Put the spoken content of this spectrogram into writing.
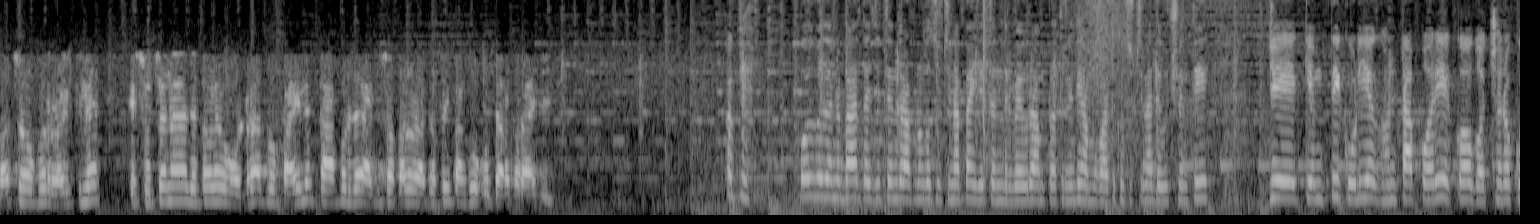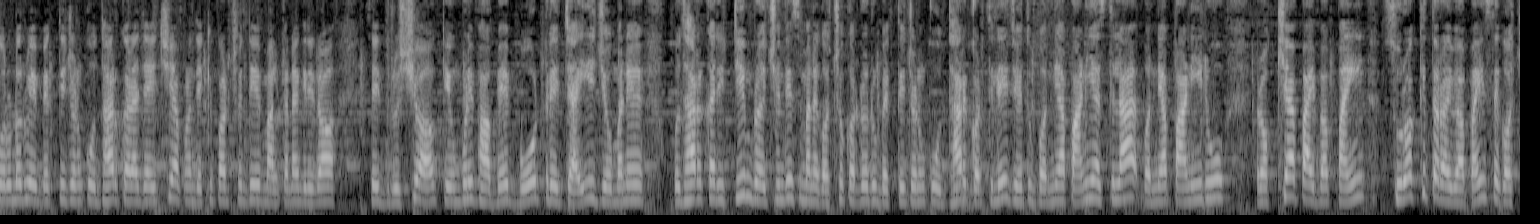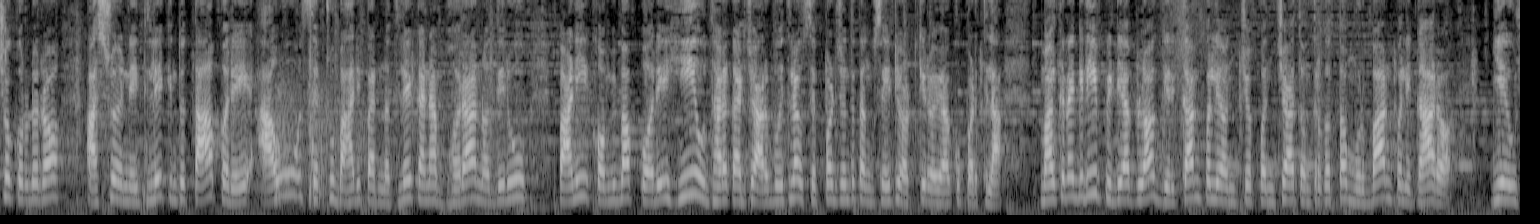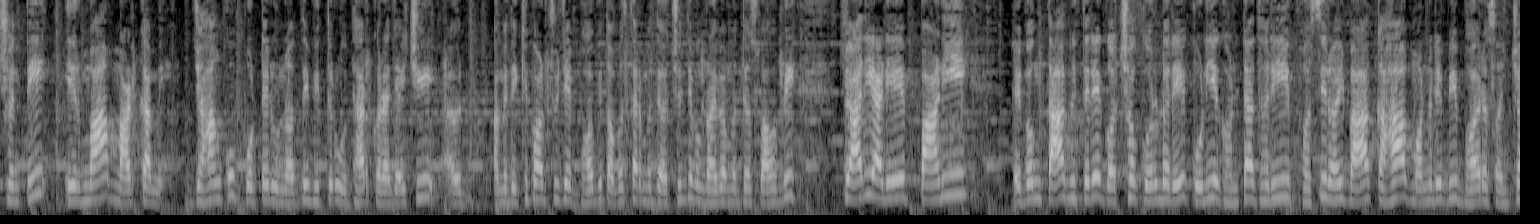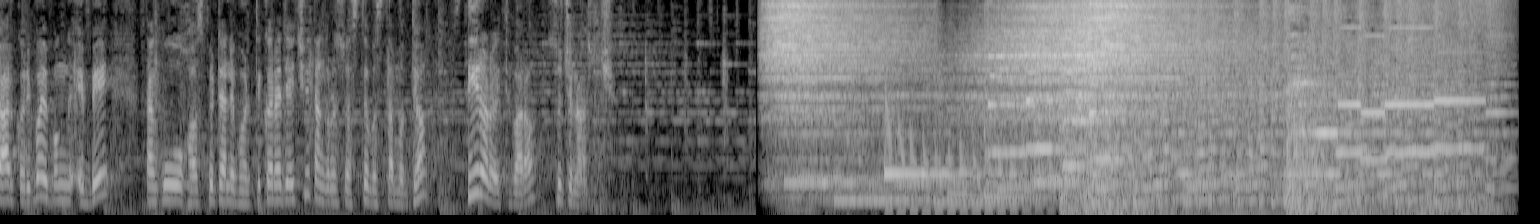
ଗଛ ଉପରେ ରହିଥିଲେ ଏ ସୂଚନା ଯେତେବେଳେ ଓଡ୍ରାପ ପାଇଲେ ତାପରେ ଯାଇ ଆଜି ସକାଳୁ ରାଜଶ୍ରୀ ତାଙ୍କୁ ଉଦ୍ଧାର କରାଯାଇଛି ବହୁତ ବହୁତ ଧନ୍ୟବାଦ ଜିତେନ୍ଦ୍ର ଆପଣଙ୍କ ସୂଚନା ପାଇଁ ଜିତେନ୍ଦ୍ର ବେହୁରା ଆମ ପ୍ରତିନିଧି ଆମକୁ ଅଧିକ ସୂଚନା ଦେଉଛନ୍ତି जे केमती कोड़े घंटा पर एक गचर कोरडर एक व्यक्ति जन को उद्धार कर देखिपारे मलकानगि से दृश्य क्यों भाव बोट्रे जो मैंने उद्धारकारी टीम रही गच्छर व्यक्ति जन को उद्धार करते जेहेतु बनिया पा आसला बनिया पा रक्षा पाइबा सुरक्षित रहा से गच्छर आश्रय नहीं कि बाहरी पार ना कहीं भरा नदी पा कम ही उद्धार कार्य आरंभ होता और से पर्यटन से अटकी रहा पड़ता मलकानगि पीडिया ब्लक गिरकानपल्ली पंचायत पंचायत अंतर्गत मुरबानपल्ली गांव ये इर्मा मार्कामी जहां पोटे नदी भितर उद्धार कर देखिपे भयभीत अवस्था अच्छा रहा स्वाभाविक चारिड़े पा एवं ता भितर गोरडर कोड़े घंटा धरी फसी रहा कहा मनरे भी भयर संचार कर हस्पिटा भर्ती कर स्वास्थ्यावस्था स्थिर रही सूचना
